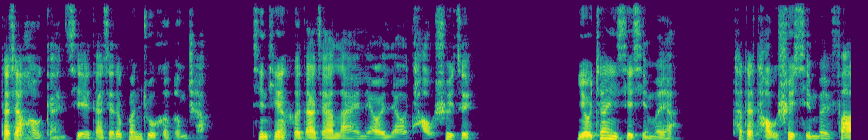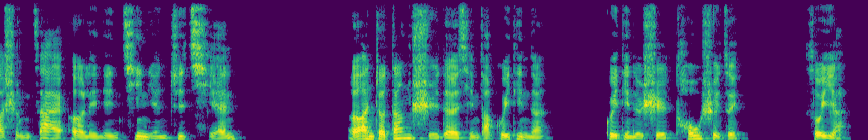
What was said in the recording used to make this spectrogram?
大家好，感谢大家的关注和捧场。今天和大家来聊一聊逃税罪。有这样一些行为啊，它的逃税行为发生在二零零七年之前，而按照当时的刑法规定呢，规定的是偷税罪，所以啊，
